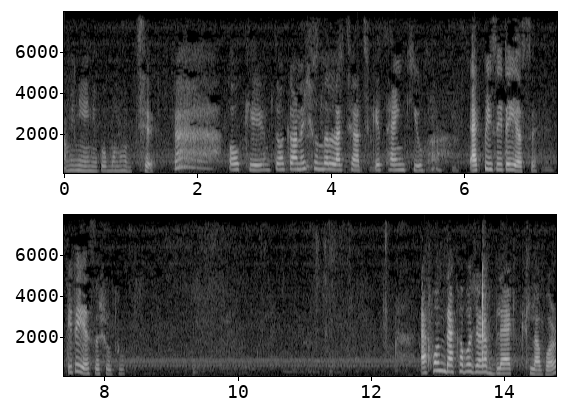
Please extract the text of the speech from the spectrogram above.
আমি নিয়ে নিব, মনে হচ্ছে। ওকে, তোমাকে অনেক সুন্দর লাগছে আজকে থ্যাংক ইউ এক পিস এটাই আছে এটাই আছে শুধু। এখন দেখাবো যারা ব্ল্যাক লাভার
